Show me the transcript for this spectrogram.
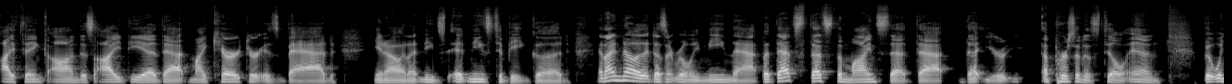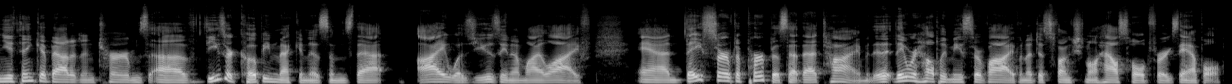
i think on this idea that my character is bad you know and it needs it needs to be good. And i know that doesn't really mean that but that's that's the mindset that that you're a person is still in. But when you think about it in terms of these are coping mechanisms that i was using in my life and they served a purpose at that time. They were helping me survive in a dysfunctional household, for example,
